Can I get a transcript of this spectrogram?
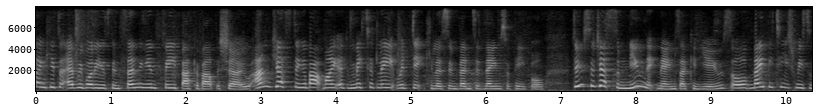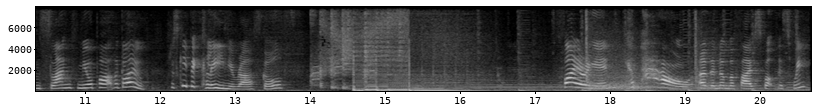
Thank you to everybody who's been sending in feedback about the show and jesting about my admittedly ridiculous invented names for people. Do suggest some new nicknames I can use, or maybe teach me some slang from your part of the globe. Just keep it clean, you rascals. Firing in, kapow, at the number five spot this week,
